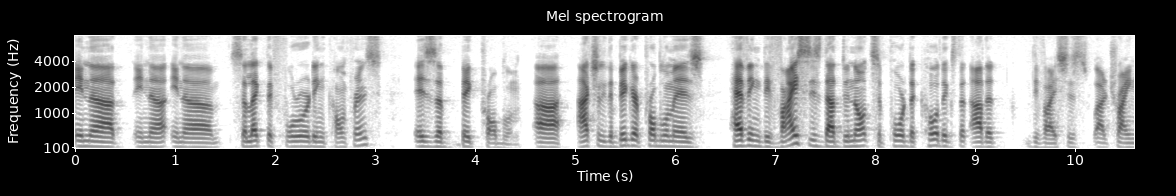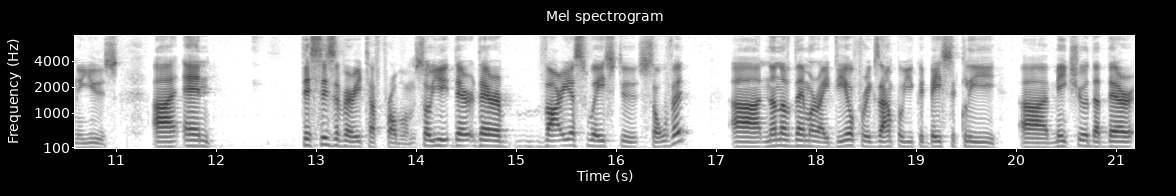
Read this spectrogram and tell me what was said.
in, a, in, a, in a selective forwarding conference is a big problem. Uh, actually, the bigger problem is having devices that do not support the codecs that other devices are trying to use. Uh, and this is a very tough problem. So you, there, there are various ways to solve it. Uh, none of them are ideal. For example, you could basically uh, make sure that they're,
